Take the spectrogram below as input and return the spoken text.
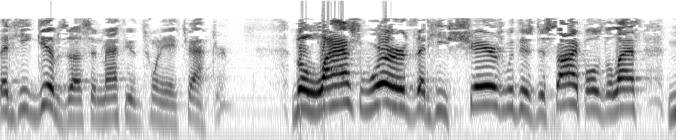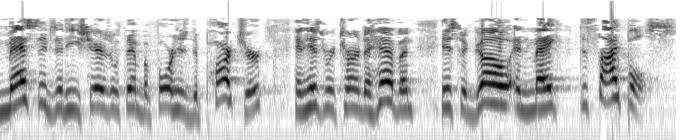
that He gives us in Matthew the 28th chapter the last words that he shares with his disciples, the last message that he shares with them before his departure and his return to heaven is to go and make disciples.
